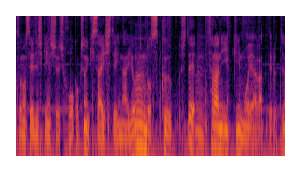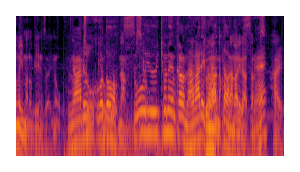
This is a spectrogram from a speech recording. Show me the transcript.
その政治資金収支報告書に記載していないよってことをスクープして、さらに一気に燃え上がってるっていうのが今の現在の状況なんですよ。そういう去年からの流れ去があったわけでがあったんです。すね。はい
